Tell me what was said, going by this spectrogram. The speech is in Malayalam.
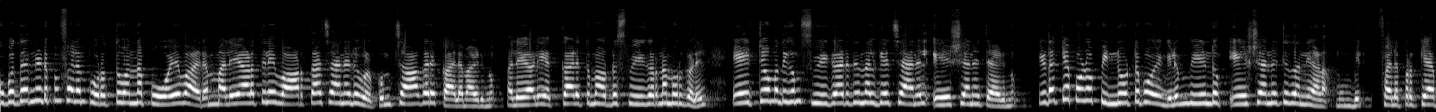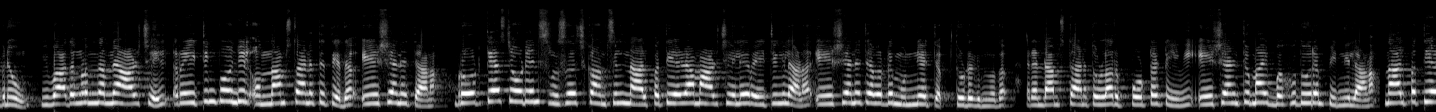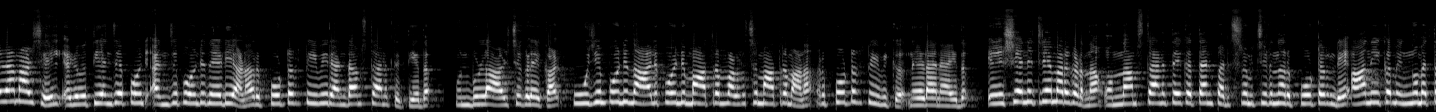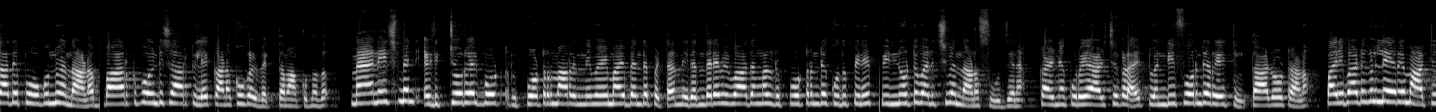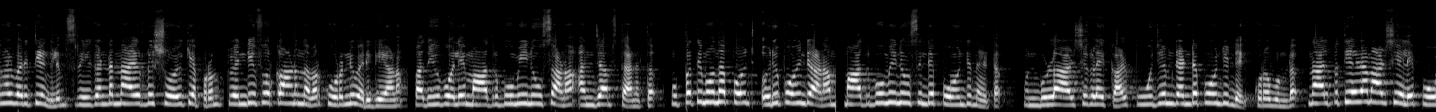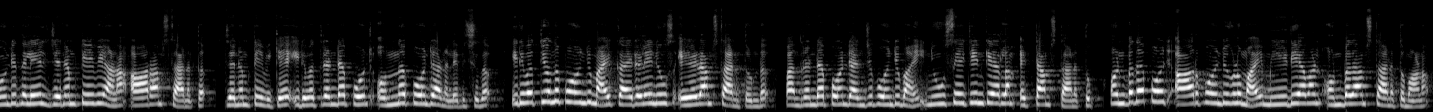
ഉപതെരഞ്ഞെടുപ്പ് ഫലം പുറത്തു വന്ന പോയ വാരം മലയാളത്തിലെ വാർത്താ ചാനലുകൾക്കും ചാകരക്കാലമായിരുന്നു. മലയാളി എക്കാലത്തും അവരുടെ സ്വീകരണ മുറികളിൽ ഏറ്റവും അധികം സ്വീകാര്യത നൽകിയ ചാനൽ ഏഷ്യാനെറ്റ് ആയിരുന്നു. ഇടയ്ക്കെപ്പോഴോ പിന്നോട്ട് പോയെങ്കിലും വീണ്ടും ഏഷ്യാനെറ്റ് തന്നെയാണ് മുമ്പിൽ. ഫലപ്രഖ്യാപനവും വിവാദങ്ങളും നിറഞ്ഞ ആഴ്ചയിൽ റേറ്റിംഗ് പോയിന്റിൽ ഒന്നാം സ്ഥാനത്തെത്തിയത് ഏഷ്യാനെറ്റ് ആണ്. ബ്രോഡ്കാസ്റ്റ് ഓഡിയൻസ് റിസർച്ച് കൗൺസിൽ നാൽപ്പത്തിയേഴാം ആഴ്ചയിലെ റേറ്റിംഗിലാണ് ഏഷ്യാനെറ്റ് അവരുടെ മുന്നേറ്റം തുടരുന്നത്. രണ്ടാം സ്ഥാനത്തുള്ള റിപ്പോർട്ടർ ടി വി ഏഷ്യാനെറ്റുമായി ബഹുദൂരം പിന്നിലാണ്. നാൽപ്പത്തിയേഴാം ആഴ്ചയിൽ എഴുപത്തിയഞ്ച് പോയിന്റ് അഞ്ച് പോയിന്റ് നേടിയാണ് റിപ്പോർട്ടർ ടി വി രണ്ടാം സ്ഥാനത്തെത്തിയത് മുൻപുള്ള ആഴ്ചകളേക്കാൾ പൂജ്യം പോയിന്റ് നാല് പോയിന്റ് മാത്രം വളർച്ച മാത്രമാണ് റിപ്പോർട്ടർ ടിവിക്ക് നേടാനായത്. ഏഷ്യാനെറ്റിനെ മറികടന്ന് ഒന്നാം സ്ഥാനത്തേക്ക് എത്താൻ പരിശ്രമിച്ചിരുന്ന റിപ്പോർട്ടറിന്റെ ആ നീക്കം എങ്ങുമെത്താതെ പോകുന്നു എന്നാണ് ബാർക്ക് പോയിന്റ് ചാർട്ടിലെ കണക്കുകൾ വ്യക്തമാക്കുന്നത്. മാനേജ്മെന്റ് എഡിറ്റോറിയൽ ബോർഡ് റിപ്പോർട്ടർമാർ എന്നിവയുമായി ബന്ധപ്പെട്ട നിരന്തര വിവാദങ്ങൾ റിപ്പോർട്ടറിന്റെ കുതിപ്പിനെ പിന്നോട്ട് വലിച്ചുവെന്നാണ് സൂചന. കഴിഞ്ഞ കുറെ ആഴ്ചകളായി ട്വന്റി ഫോറിന്റെ റേറ്റിംഗ് താഴോട്ടാണ്. പരിപാടികളിലേറെ മാറ്റങ്ങൾ വരുത്തിയെങ്കിലും ശ്രീകണ്ഠൻ നായരുടെ ഷോയ്ക്കപ്പുറം ട്വന്റി ഫോർ കാണുന്നവർ കുറഞ്ഞു വരികയാണ്. പതിവ് പോലെ മാതൃഭൂമി ന്യൂസ് ആണ് അഞ്ചാം സ്ഥാനത്ത്. മുപ്പത്തിമൂന്ന് പോയിന്റ് ഒരു പോയിന്റാണ് മാതൃഭൂമി ന്യൂസിന്റെ പോയിന്റ് നേട്ടം. മുൻപുള്ള ആഴ്ചകളേക്കാൾ പൂജ്യം രണ്ട് പോയിന്റിന്റെ കുറവുണ്ട്. നാൽപ്പത്തിയേഴാം ആഴ്ചയിലെ പോയിന്റ് നിലയിൽ ജനം ടി വിയാണ് ആറാം സ്ഥാനത്ത്. ജനം ടി വിക്ക് ഇരുപത്തിരണ്ട് പോയിന്റ് ഒന്ന് പോയിന്റാണ് ലഭിച്ചത്. ഇരുപത്തിയൊന്ന് പോയിന്റുമായി കൈരളി ന്യൂസ് ഏഴാം സ്ഥാനത്തുണ്ട്. പന്ത്രണ്ട് പോയിന്റ് അഞ്ച് പോയിന്റുമായി ന്യൂസ് എയ്റ്റീൻ കേരളം എട്ടാം സ്ഥാനത്തും. ഒൻപത് പോയിന്റ് ആറ് പോയിന്റുകളുമായി മീഡിയ വൺ ഒൻപതാം സ്ഥാനത്തുമാണ്.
